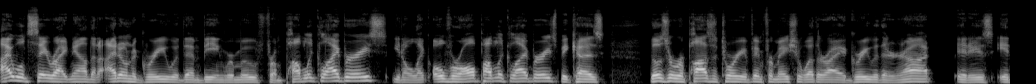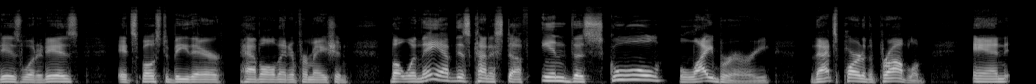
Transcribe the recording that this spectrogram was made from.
I will say right now that I don't agree with them being removed from public libraries, you know, like overall public libraries, because those are repository of information, whether I agree with it or not. It is it is what it is. It's supposed to be there, have all that information. But when they have this kind of stuff in the school library, that's part of the problem. And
